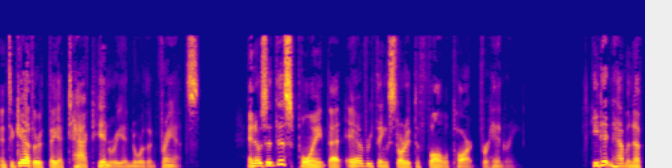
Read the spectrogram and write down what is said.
and together they attacked Henry in northern France. And it was at this point that everything started to fall apart for Henry. He didn't have enough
